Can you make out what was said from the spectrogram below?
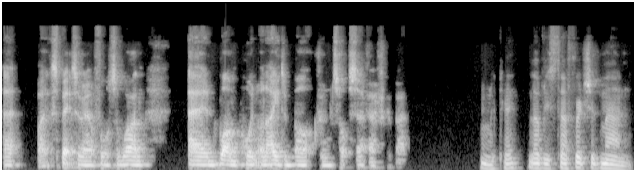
uh, I expect around four to one, and one point on Aiden Markram top South Africa bat. Okay, lovely stuff. Richard Mann,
